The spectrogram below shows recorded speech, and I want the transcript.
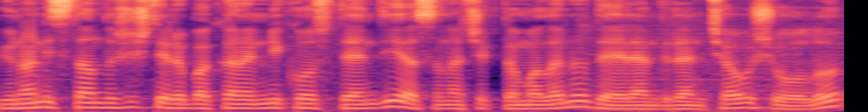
Yunanistan Dışişleri Bakanı Nikos Dendias'ın açıklamalarını değerlendiren Çavuşoğlu,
